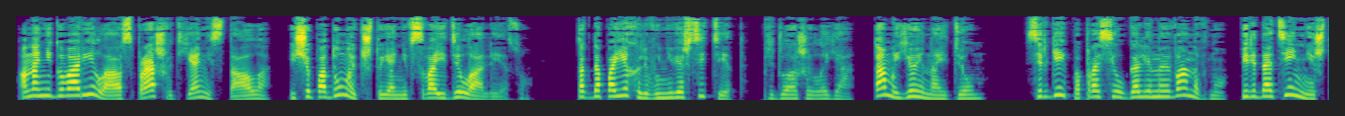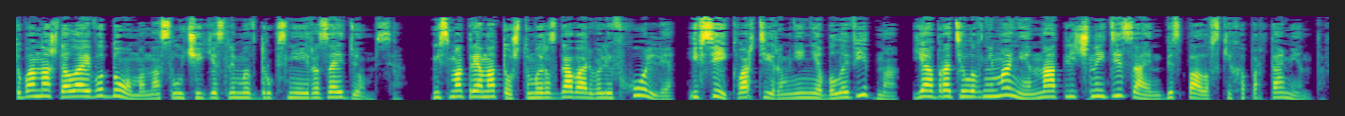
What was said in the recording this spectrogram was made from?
Она не говорила, а спрашивать я не стала. Еще подумает, что я не в свои дела лезу. Тогда поехали в университет, предложила я. Там ее и найдем. Сергей попросил Галину Ивановну передать Инне, чтобы она ждала его дома на случай, если мы вдруг с ней разойдемся. Несмотря на то, что мы разговаривали в холле и всей квартиры мне не было видно, я обратила внимание на отличный дизайн беспаловских апартаментов,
